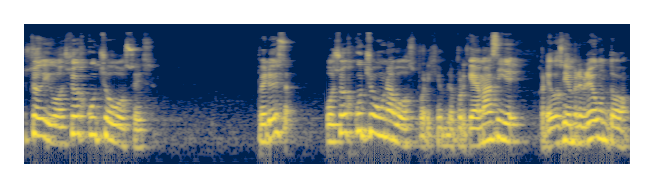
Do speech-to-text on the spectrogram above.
yo digo, yo escucho voces. Pero es. O yo escucho una voz, por ejemplo. Porque además, si, prego, siempre pregunto:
